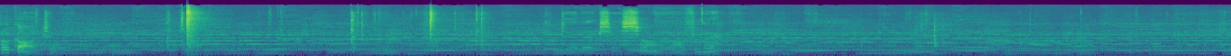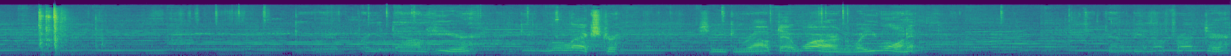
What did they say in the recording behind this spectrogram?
hook onto it. Route that wire the way you want it. That'll be enough right there.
